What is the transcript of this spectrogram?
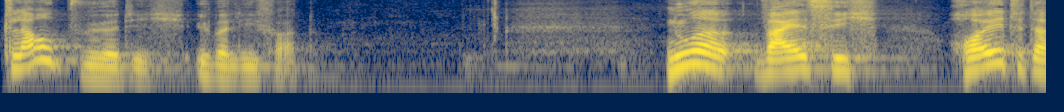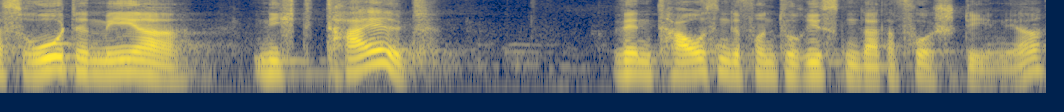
glaubwürdig überliefert? Nur weil sich heute das Rote Meer nicht teilt, wenn Tausende von Touristen da davor stehen, ja?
